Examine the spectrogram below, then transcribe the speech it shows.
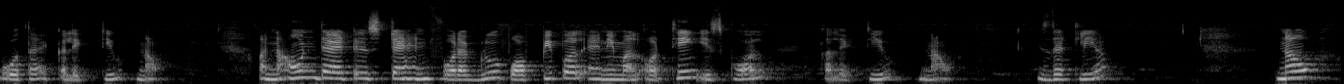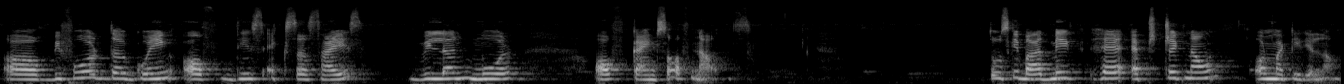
वो होता है collective noun a noun that stand for a group of people animal और thing is called collective noun is that clear now before the going of this exercise we learn more of kinds of nouns तो उसके बाद में है एब्स्ट्रैक्ट नाउन और material noun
